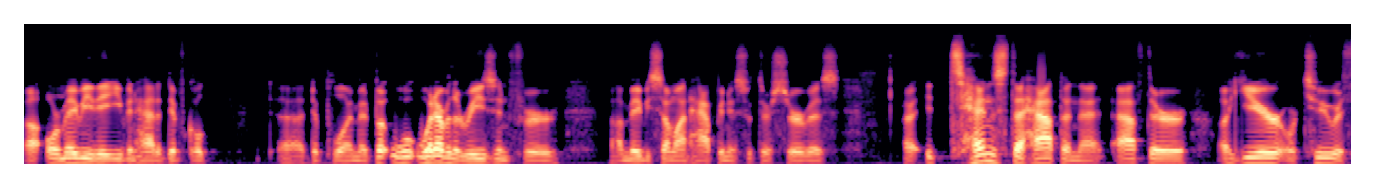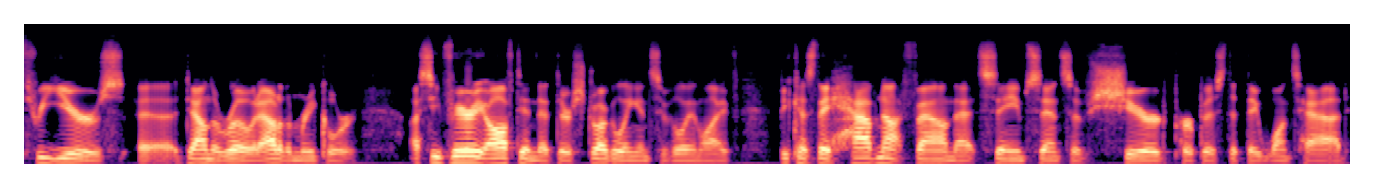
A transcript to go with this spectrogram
uh, or maybe they even had a difficult uh, deployment. But w- whatever the reason for uh, maybe some unhappiness with their service, uh, it tends to happen that after a year or two or three years down the road out of the Marine Corps, I see very often that they're struggling in civilian life because they have not found that same sense of shared purpose that they once had.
